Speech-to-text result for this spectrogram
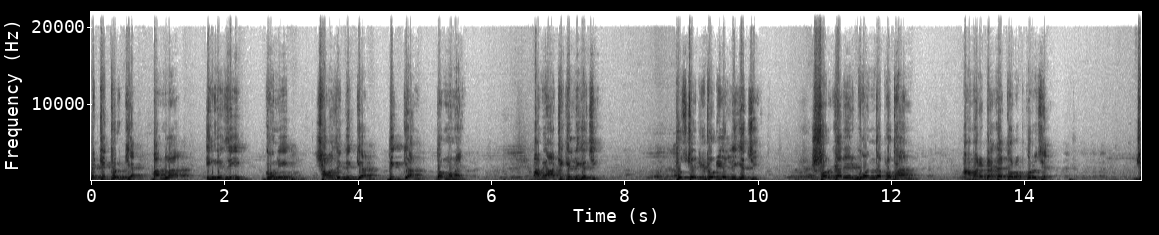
মেট্রিক পরীক্ষা, বাংলা, ইংরেজি, গণিত, সামাজিক বিজ্ঞান বিজ্ঞান, ধর্ম নাই। আমি আর্টিকেল লিখেছি পোস্ট এডিটোরিয়াল লিখেছি। সরকারের গোয়েন্দা প্রধান আমার টাকায় তলব করেছে। যে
